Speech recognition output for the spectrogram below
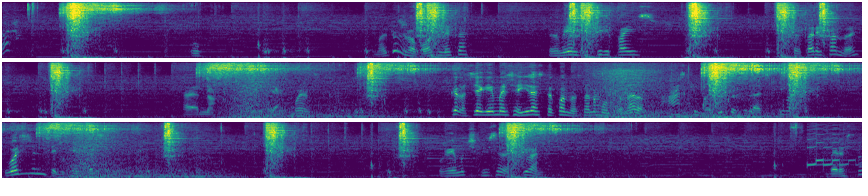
Ah. Uh. Malditos robots, neta. Pero miren, PewDiePie. Se está rifando, eh. A ver, no. Ya, bueno. Es que la CIA Gamer seguida está cuando están amontonados. Ah, es que malditos se la esquivan. Igual si son inteligentes. Porque hay muchos que se la esquivan. ¿Ver esto?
